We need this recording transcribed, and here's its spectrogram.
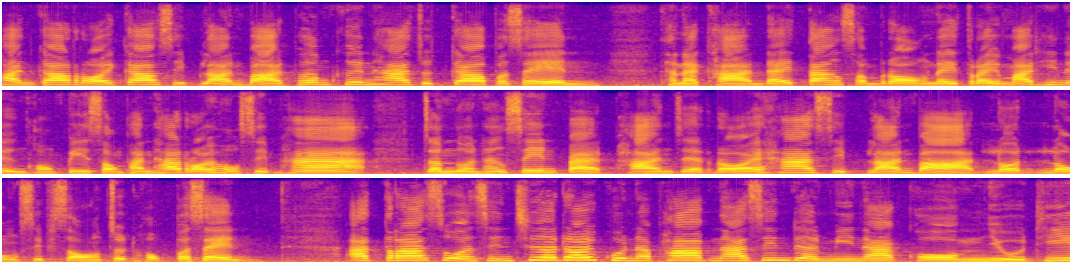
15,990 ล้านบาทเพิ่มขึ้นึ้น 5.9%ธนาคารได้ตั้งสำรองในไตรมาสที่ 1 ของปี 2565 จำนวนทั้งสิ้น 8,750 ล้านบาท ลดลง 12.6%อัตราส่วนสินเชื่อด้อยคุณภาพณสิ้นเดือนมีนาคมอยู่ที่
